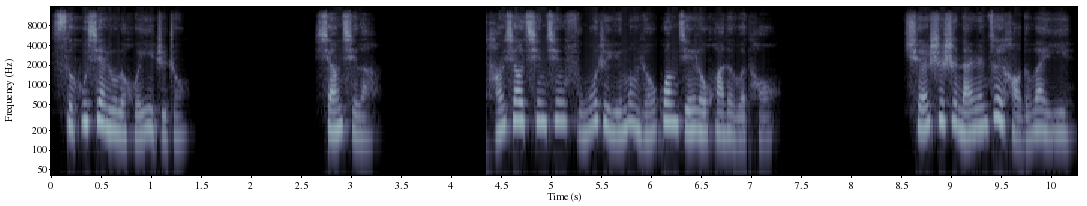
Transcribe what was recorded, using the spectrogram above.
似乎陷入了回忆之中。想起了，唐潇轻轻抚摸着云梦柔光洁柔滑的额头。全尸是男人最好的外衣，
